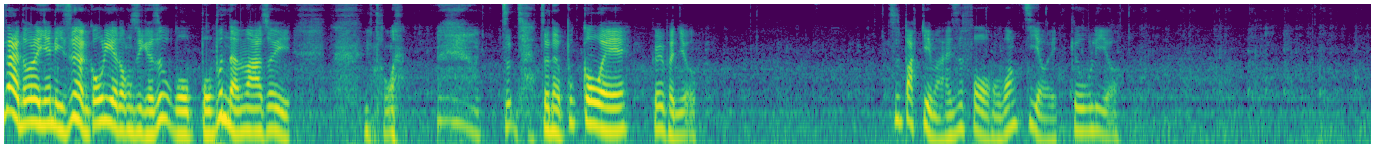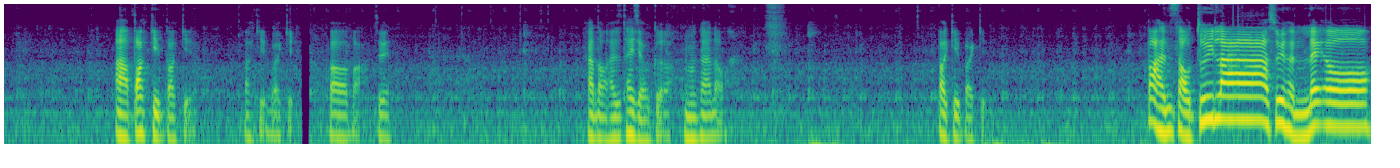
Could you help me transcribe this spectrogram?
在很多人眼里是很够力的东西，可是我我不能嘛，所以你懂吗？真真的不够哎，各位朋友，是 bug 吗？还是 four？我忘记了哎，够力哦。啊，bug bug bug bug，八八八，对，看到还是太小个，有没有看到？bug bug，八很少对啦，所以很累哦。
